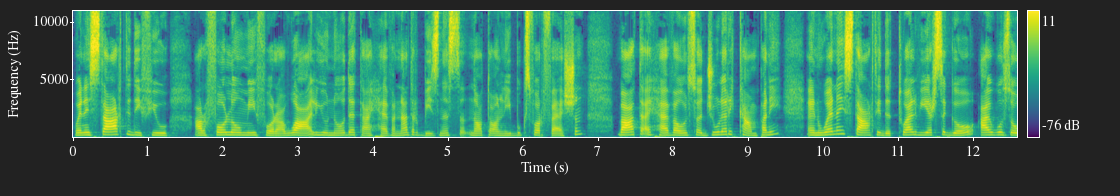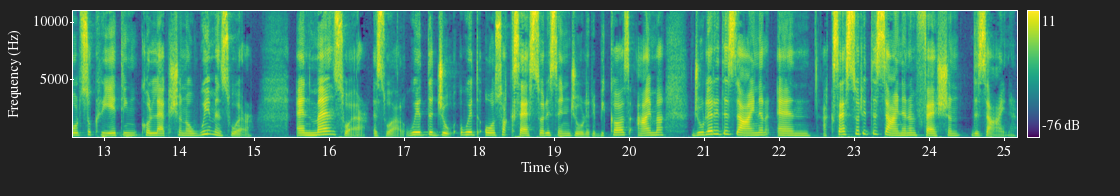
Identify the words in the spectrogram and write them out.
When I started, if you are following me for a while, you know that I have another business, not only books for fashion, but I have also a jewelry company. And when I started 12 years ago, I was also creating collection of women's wear and menswear as well with the ju- with also accessories and jewelry because I'm a jewelry designer and accessory designer and fashion designer.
